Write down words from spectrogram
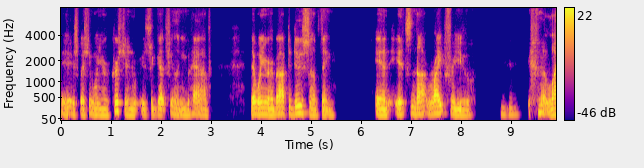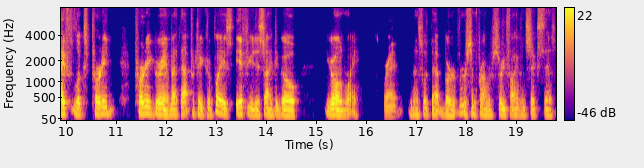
especially when you're a Christian. It's a gut feeling you have that when you're about to do something and it's not right for you, mm-hmm. life looks pretty pretty grim at that particular place if you decide to go your own way. Right. And that's what that verse in Proverbs 3, 5, and 6 says.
